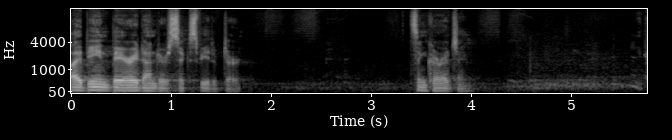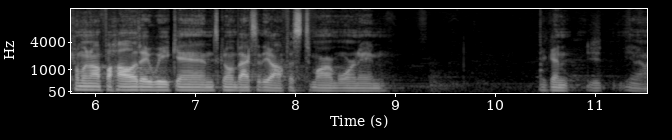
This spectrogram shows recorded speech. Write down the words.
by being buried under six feet of dirt. It's encouraging. Coming off a holiday weekend, going back to the office tomorrow morning, you're going you know,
